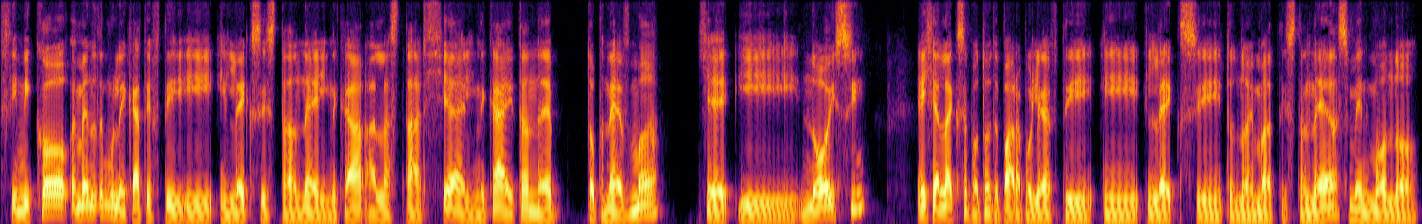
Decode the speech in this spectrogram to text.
θυμικό, εμένα δεν μου λέει κάτι αυτή η, η λέξη στα νέα ελληνικά αλλά στα αρχαία ελληνικά ήταν το πνεύμα και η νόηση. Έχει αλλάξει από τότε πάρα πολύ αυτή η λέξη το νόημα της στα νέα. Σημαίνει μόνο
